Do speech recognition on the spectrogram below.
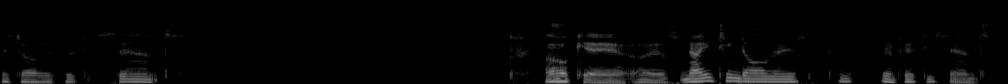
Six dollars fifty cents. Okay, uh, it's nineteen dollars and fifty cents.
